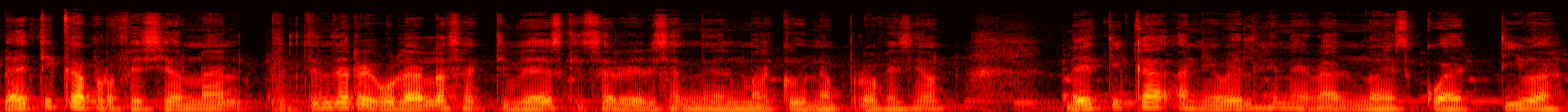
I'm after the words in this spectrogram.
La ética profesional pretende regular las actividades que se realizan en el marco de una profesión. La ética a nivel general no es coactiva,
